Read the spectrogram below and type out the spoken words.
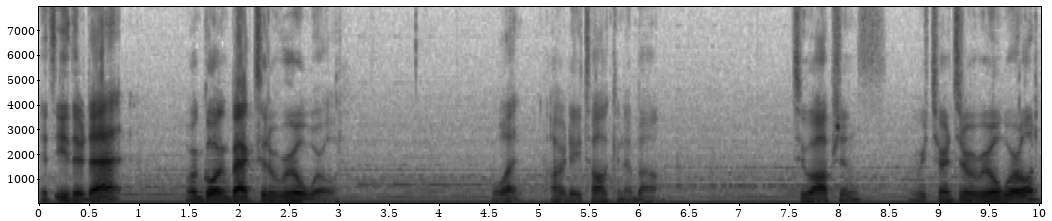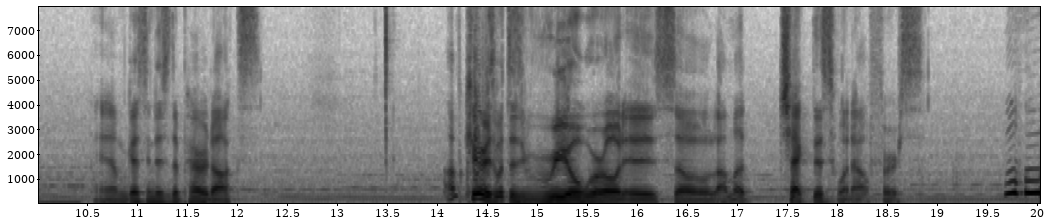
It's either that or going back to the real world. What? are they talking about? Two options. Return to the real world. And I'm guessing this is the paradox. I'm curious what this real world is, so I'm gonna check this one out first. Woohoo!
